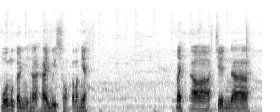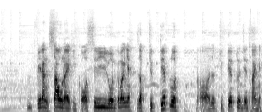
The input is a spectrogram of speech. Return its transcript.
mỗi một kênh như là 20 sò các bác nhé. Đây à, trên à, phía đằng sau này thì có CD luôn các bác nhé dập trực tiếp luôn. Đó dập trực tiếp luôn trên thành này.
